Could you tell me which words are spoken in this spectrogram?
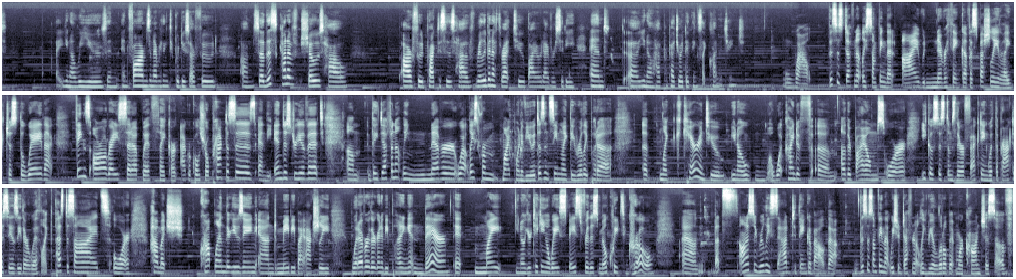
you know we use in, in farms and everything to produce our food. Um, so this kind of shows how our food practices have really been a threat to biodiversity and uh, you know have perpetuated things like climate change. Wow. This is definitely something that I would never think of, especially like just the way that things are already set up with like our agricultural practices and the industry of it. Um, they definitely never, well, at least from my point of view, it doesn't seem like they really put a uh, like care into you know what kind of um, other biomes or ecosystems they're affecting with the practices either with like the pesticides or how much cropland they're using and maybe by actually whatever they're going to be putting in there it might you know you're taking away space for this milkweed to grow. And that's honestly really sad to think about that this is something that we should definitely be a little bit more conscious of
